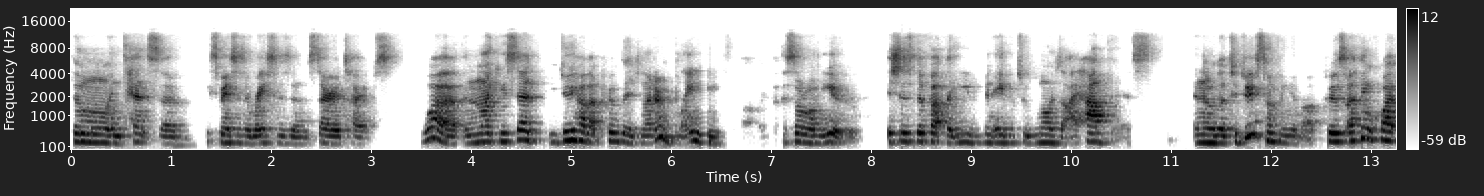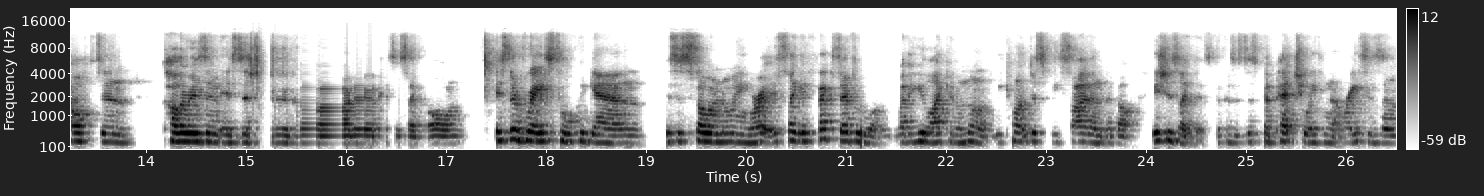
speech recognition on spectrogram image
the more intensive experiences of racism, and stereotypes were. And like you said, you do have that privilege, and I don't blame you for that. It's not on you. It's just the fact that you've been able to acknowledge that I have this in order to do something about. It. Because I think quite often colorism is disregarded because it's like, oh, it's the race talk again. This is so annoying, right? It's like it affects everyone, whether you like it or not. We can't just be silent about issues like this because it's just perpetuating that racism,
